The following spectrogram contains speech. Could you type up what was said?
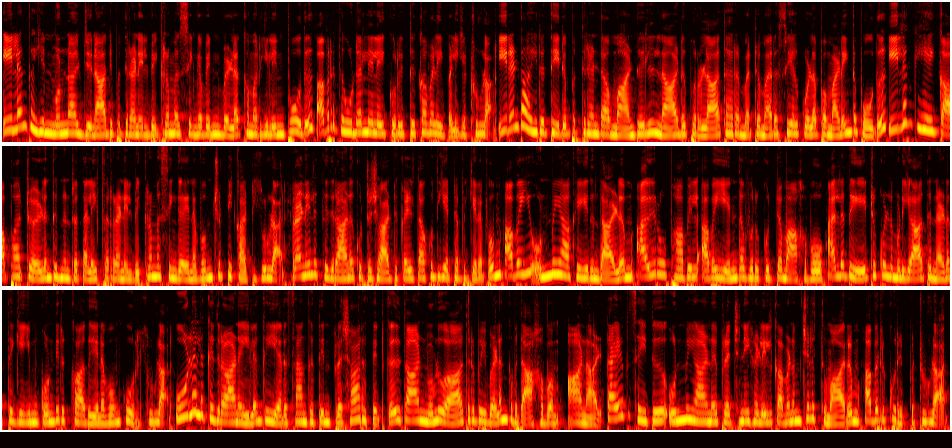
இலங்கையின் முன்னாள் ஜனாதிபதி ரணில் விக்ரமசிங்கவின் விளக்கமறியலின் போது அவரது உடல்நிலை குறித்து கவலை வெளியிட்டுள்ளார். இரண்டாயிரத்தி இருபத்தி இரண்டாம் ஆண்டில் நாடு பொருளாதார மற்றும் அரசியல் குழப்பம் அடைந்த போது இலங்கையை காப்பாற்ற எழுந்து நின்ற தலைவர் ரணில் விக்ரமசிங்க எனவும் சுட்டிக்காட்டியுள்ளார். ரணிலுக்கு எதிரான குற்றச்சாட்டுகள் தகுதியற்றவை எனவும் அவை உண்மையாக இருந்தாலும் ஐரோப்பாவில் அவை எந்த ஒரு குற்றமாகவோ அல்லது ஏற்றுக்கொள்ள முடியாத நடத்தையையும் கொண்டிருக்காது எனவும் கூறியுள்ளார். ஊழலுக்கு எதிரான இலங்கை அரசாங்கத்தின் பிரச்சாரத்திற்கு தான் முழு ஆதரவை வழங்குவதாகவும் ஆனால் தயவு செய்து உண்மையான பிரச்சினைகளில் கவனம் செலுத்துமாறும் அவர் குறிப்பிட்டுள்ளார்.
